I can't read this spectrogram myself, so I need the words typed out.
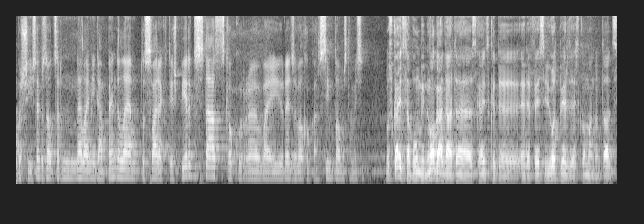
Abas šīs epizodes ar nelaimīgām pendelēm, tas vairāk tieši pieredzes stāsts kaut kur eh, vai redza vēl kaut kādus simptomus tam visam? Nu, skaidrs, tā bumba ir nogādāta. Skaidrs, ka eh, RFS ir ļoti pieredzējis komanda un tādas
